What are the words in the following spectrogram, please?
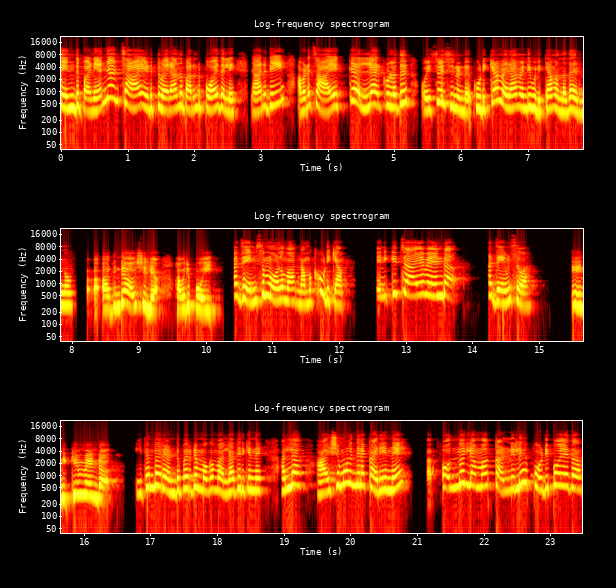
അതെന്ത് പണിയാ? ഞാൻ ചായ എടുത്ത് വരാന്ന് പറഞ്ഞിട്ട് പോയതല്ലേ. ഞാനിതേ അവിടെ ചായയൊക്കെ എല്ലാവർക്കും ഉള്ളത് ഒഴിച്ചു വെച്ചിട്ടുണ്ട്. കുടിക്കാൻ വരാൻ വേണ്ടി വിളിക്കാൻ വന്നതായിരുന്നു. അ- അതിന്റെ ആവശ്യമില്ല. അവർ പോയി. ആ ജെയിംസും മോളും വാ. നമുക്ക് കുടിക്കാം. എനിക്ക് ചായ വേണ്ട. ആ ജെയിംസ് വാ. എനിക്കും വേണ്ട. ഇതെന്താ രണ്ടുപേരുടെ മുഖം വല്ലാതിരിക്കുന്നേ? അല്ല ആയിഷമോൾ എന്തിനാ കരയുന്നേ? അ- ഒന്നുമില്ല അമ്മ കണ്ണിൽ പൊടി പോയതാ.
